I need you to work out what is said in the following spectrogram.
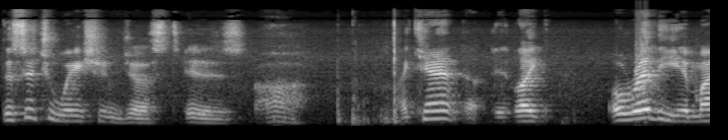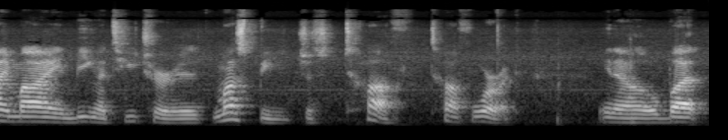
the situation just is. Ah, I can't it, like already in my mind being a teacher. It must be just tough, tough work, you know. But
